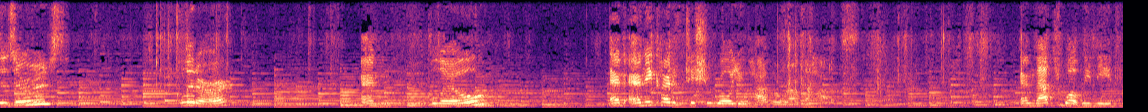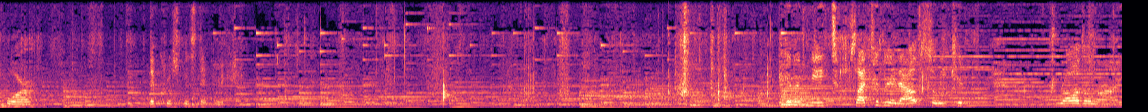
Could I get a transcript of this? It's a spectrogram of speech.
scissors, glitter, and glue, and any kind of tissue roll you have around the house. And that's what we need for the Christmas decoration. We're gonna need to flatten it out so we can draw the lines.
